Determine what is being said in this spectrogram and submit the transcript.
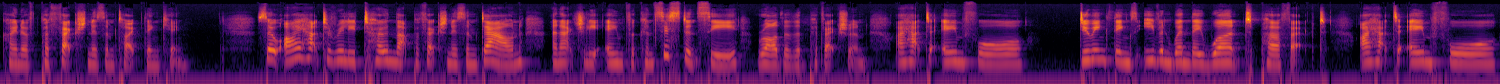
kind of perfectionism type thinking. So I had to really tone that perfectionism down and actually aim for consistency rather than perfection. I had to aim for doing things even when they weren't perfect. I had to aim for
